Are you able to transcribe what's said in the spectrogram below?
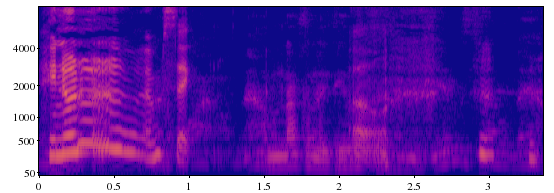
Hey, no, no, no, I'm sick. I'm not gonna give Oh. it.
